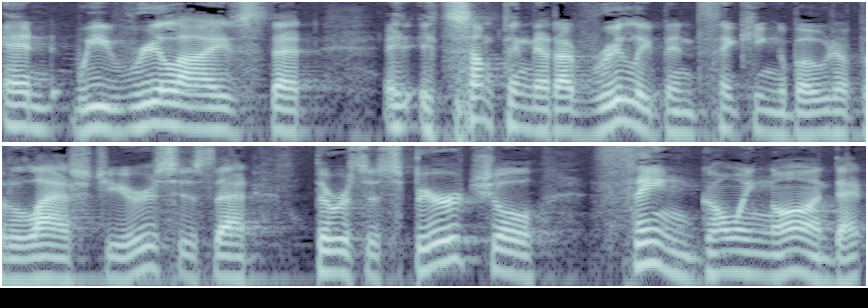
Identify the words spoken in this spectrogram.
And we realize that it's something that I've really been thinking about over the last years is that there is a spiritual thing going on that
